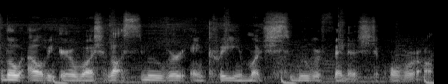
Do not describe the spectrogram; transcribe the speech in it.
flow out of your airbrush a lot smoother and creating a much smoother finish overall.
